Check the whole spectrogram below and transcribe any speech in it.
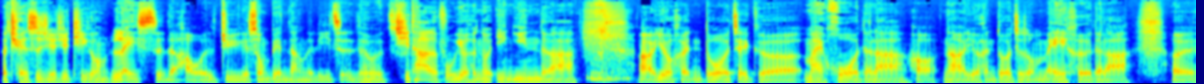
那全世界去提供类似的，好，我举一个送便当的例子，就其他的服务有很多影音的啊，嗯、啊，有很多这个卖货的啦，好，那有很多这种媒合的啦，呃，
